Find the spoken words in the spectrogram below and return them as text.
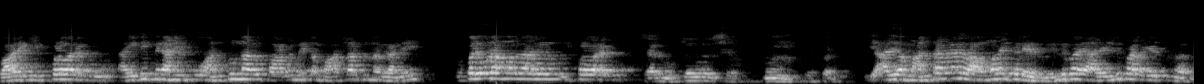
వారికి ఇప్పటి వరకు ఐటీ మినహాయింపు అంటున్నారు పార్లమెంట్లో మాట్లాడుతున్నారు కానీ ఒక్కటి కూడా అమలు కాలేదు ఇప్పటి వరకు చాలా ముఖ్యమైన విషయం. చెప్పండి. అది అంటారు కానీ అమలు అయితే లేదు. ఎందుకు అది ఎందుకు అలా చేస్తున్నారు?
